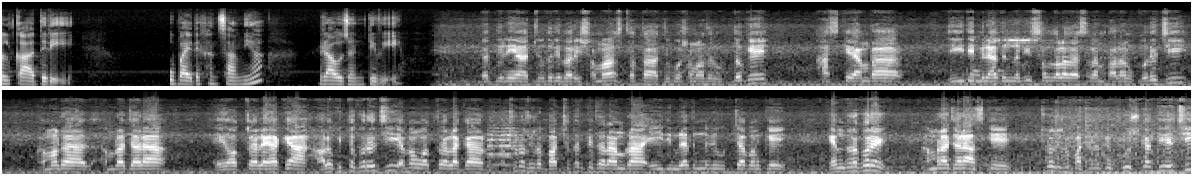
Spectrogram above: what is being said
আল কাদেরি উবাইদা খান সামিয়া, রাউজান টিভি। বেদুনিয়া চৌধুরী বাড়ি সমাজ তথা যুব সমাজের উদ্যোগে আজকে আমরা যে ঈদে মিলাদুল নবী সাল্লা সাল্লাম পালন করেছি, আমরা আমরা যারা এই অত্র এলাকাকে আলোকিত করেছি এবং অত্র এলাকার ছোটো ছোটো বাচ্চাদেরকে যারা আমরা এই ঈদ মিলাদুল নবী উদযাপনকে কেন্দ্র করে আমরা যারা আজকে ছোটো ছোটো বাচ্চাদেরকে পুরস্কার দিয়েছি,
